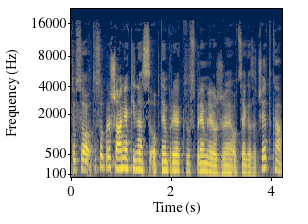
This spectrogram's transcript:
to, so, to so vprašanja, ki nas ob tem projektu spremljajo že od vsega začetka.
